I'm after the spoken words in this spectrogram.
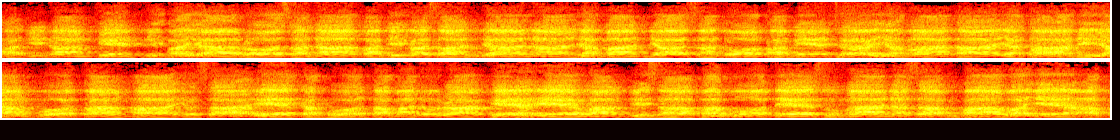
ทตินังเกณติพยาโรสนาปฏิคสัญญานายมัญญาสตัวขเมเฉยมาตายธานิยังปุตตังอายุสาเอกปุตตมนุราเคเอวังติสาภพุเตสุมาณสัมภาวะเยอป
